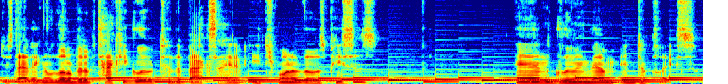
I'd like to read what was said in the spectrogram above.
Just adding a little bit of tacky glue to the backside of each one of those pieces and gluing them into place.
